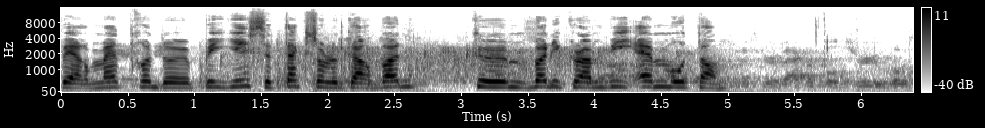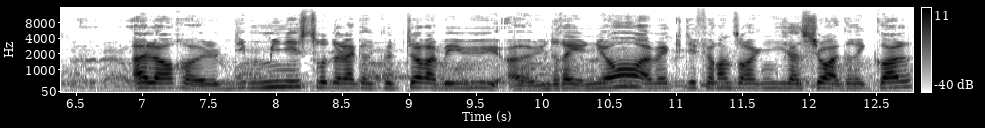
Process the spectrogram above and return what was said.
permettre de payer cette taxe sur le carbone que Bonnie Crombie aime autant? Alors, euh, le ministre de l'Agriculture avait eu euh, une réunion avec différentes organisations agricoles,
